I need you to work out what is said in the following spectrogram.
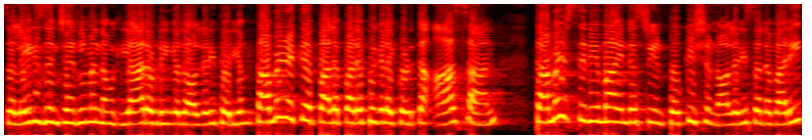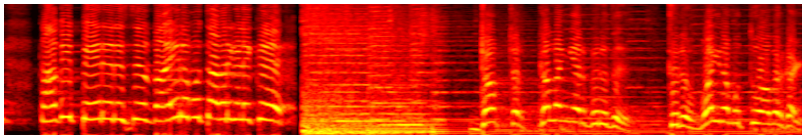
ஸோ லேடிஸ் அண்ட் ஜென்டில்மேன் நமக்கு யார் அப்படிங்கிறது ஆல்ரெடி தெரியும். தமிழுக்கு பல படைப்புகளை கொடுத்த ஆசான் தமிழ் சினிமா இண்டஸ்ட்ரியின் பொக்கிஷன் ஆல்ரெடி சொன்ன மாதிரி கவி பேரரசு வைரமுத்து அவர்களுக்கு டாக்டர் கலைஞர் விருது திரு வைரமுத்து அவர்கள்.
